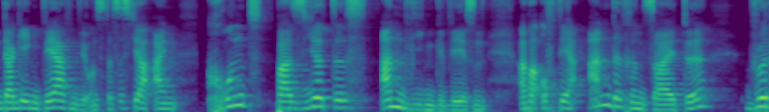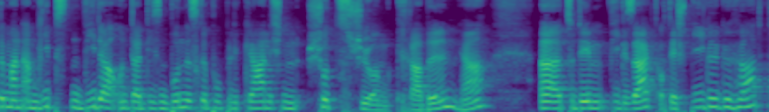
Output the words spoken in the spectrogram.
und dagegen wehren wir uns. Das ist ja ein grundbasiertes Anliegen gewesen. Aber auf der anderen Seite würde man am liebsten wieder unter diesen bundesrepublikanischen Schutzschirm krabbeln, ja, äh, zu dem, wie gesagt, auch der Spiegel gehört.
